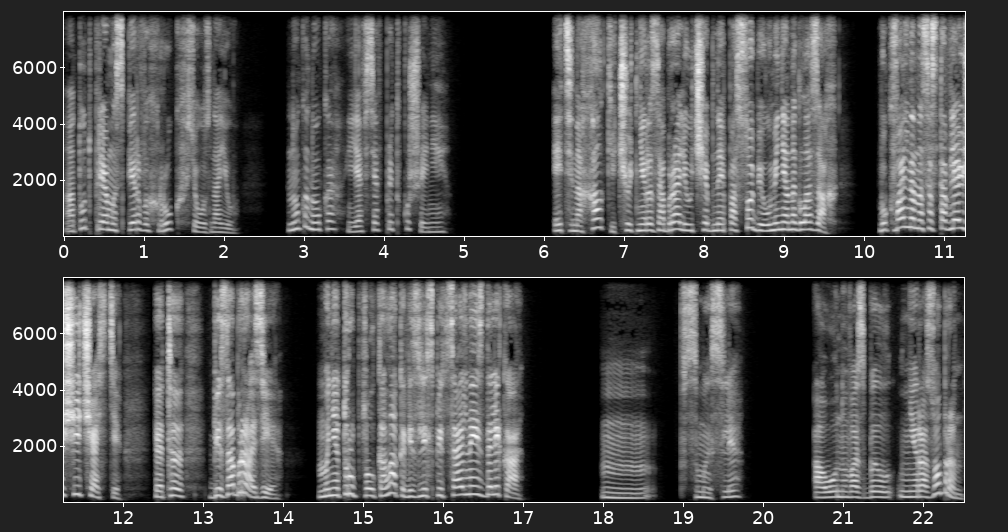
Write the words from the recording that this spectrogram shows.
А тут прямо с первых рук все узнаю. Ну-ка, ну-ка, я вся в предвкушении. Эти нахалки чуть не разобрали учебное пособие у меня на глазах. Буквально на составляющие части. Это безобразие. Мне труп волколака везли специально издалека. Ммм, в смысле? А он у вас был не разобран?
